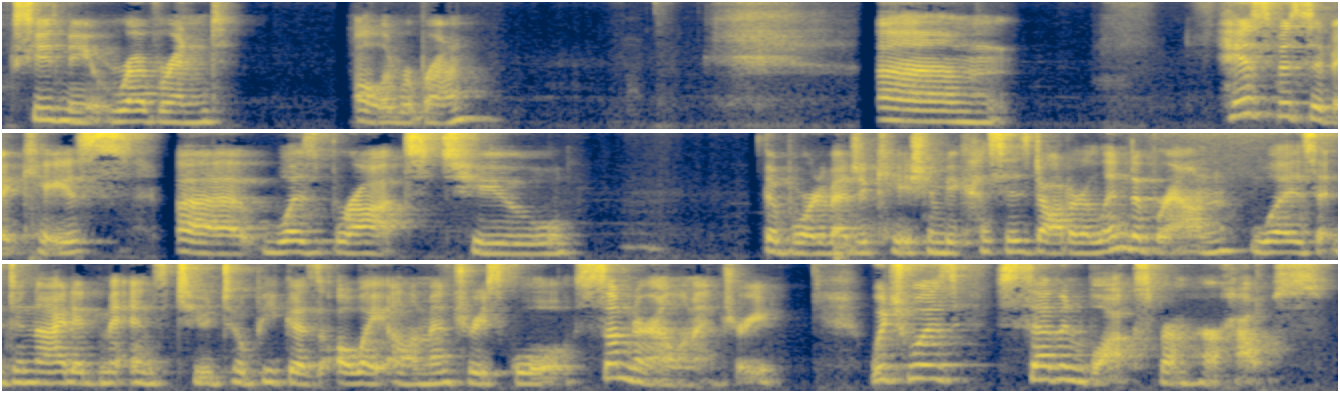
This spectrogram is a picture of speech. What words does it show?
excuse me, Reverend Oliver Brown. Um, his specific case uh, was brought to the Board of Education because his daughter Linda Brown was denied admittance to Topeka's all white elementary school, Sumner Elementary, which was seven blocks from her house.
